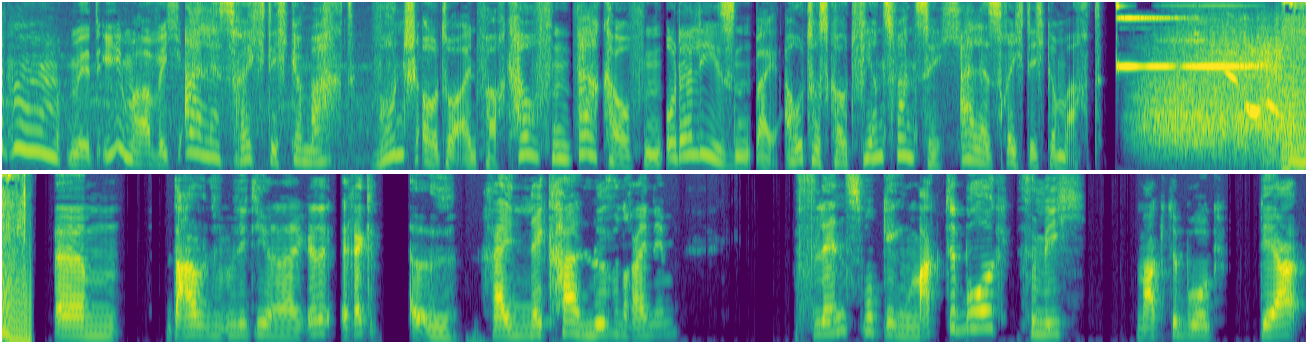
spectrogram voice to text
eben. Mit ihm habe ich alles richtig gemacht. Wunschauto einfach kaufen, verkaufen oder leasen. Bei Autoscout24. Alles richtig gemacht. Ähm, da würde ich die äh, Rhein-Neckar-Löwen reinnehmen. Flensburg gegen Magdeburg. Für mich Magdeburg der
